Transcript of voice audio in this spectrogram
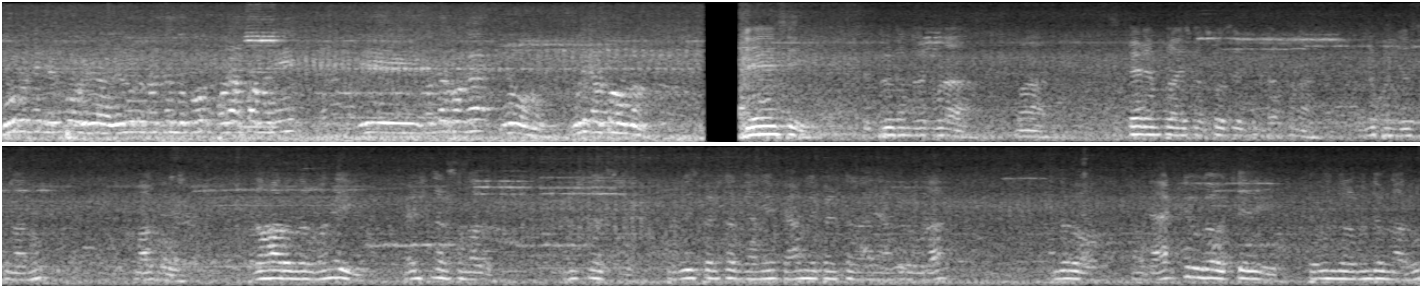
గూడూరుని నిలుపు నిలువులు కలిసేందుకు పోరాడతామని ఈ సందర్భంగా మేము ముందుకు వెళ్తూ ఉన్నాం. జేఏసీ సభ్యులందరూ కూడా మా స్టేట్ ఎంప్లాయీస్ అసోసియేషన్ తరఫున విన్నపం చేస్తున్నాను. మాకు పదహారు వందల మంది పెన్షనర్స్ ఉన్నారు. పెన్షనర్స్ సర్వీస్ పెన్షనర్ కానీ ఫ్యామిలీ పెన్షనర్ కానీ అందరూ కూడా. అందులో మనకు యాక్టివ్గా వచ్చేది తొమ్మిది వందల మంది ఉన్నారు.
